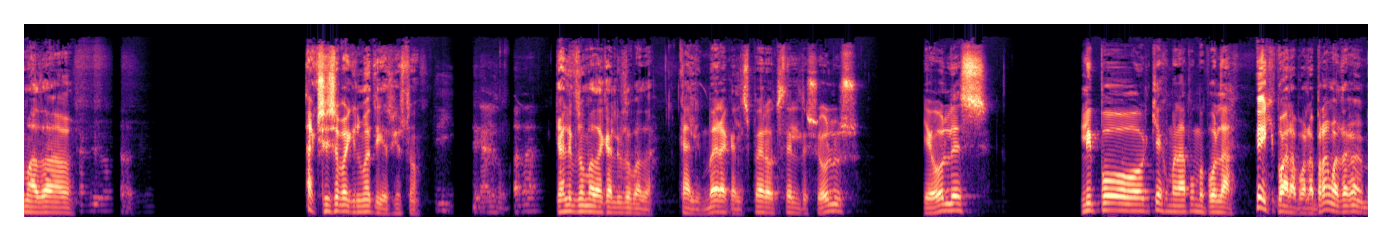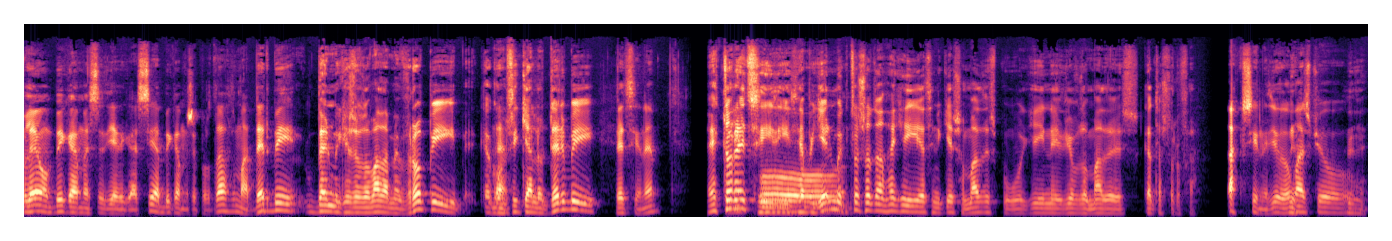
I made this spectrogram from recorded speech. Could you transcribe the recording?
Καλή εβδομάδα. Εντάξει, είσαι επαγγελματίας γι' αυτό. Καλή εβδομάδα. Καλή εβδομάδα, καλή εβδομάδα. Καλημέρα, καλησπέρα, ό,τι θέλετε σε όλους και όλες. Λοιπόν, και έχουμε να πούμε πολλά. Έχει πάρα πολλά πράγματα. Πλέον μπήκαμε σε διαδικασία, μπήκαμε σε πρωτάθλημα, ντέρμπι. Μπαίνουμε και σε εβδομάδα με Ευρώπη, ακολουθεί Ναι. και άλλο τέρμπι. Έτσι είναι. Ε, τώρα Λοιπόν- έτσι θα πηγαίνουμε εκτός όταν θα έχει οι εθνικές ομάδες που εκεί είναι δύο εβδομάδες καταστροφά. Εντάξει, είναι δύο εβδομάδες πιο Ναι.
